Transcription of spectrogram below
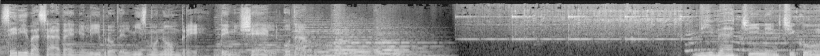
Serie basada en el libro del mismo nombre de Michelle Odam. Vida en Chikung.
